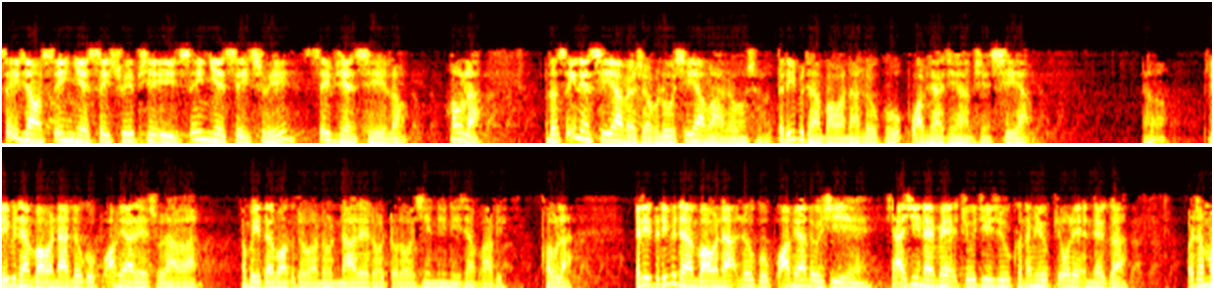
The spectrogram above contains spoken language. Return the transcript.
စိတ်ကြောင့်စိတ်ညစ်စိတ်ဆွေးဖြစ်၏စိတ်ညစ်စိတ်ဆွေးစိတ်ဖြင့်ဆေးလို့ဟုတ်လားအဲ့တော့စိတ်နဲ့ဆေးရမယ်ဆိုတော့ဘလို့ဆေးရမှာတော့ဆိုတော့တတိပဋ္ဌာန်ဘာဝနာလုပ်ကိုပွားများခြင်းအပြင်ဆေးရနော်တတိပဋ္ဌာန်ဘာဝနာလုပ်ကိုပွားများတယ်ဆိုတာကအဘိဓမ္မာတော်တော်တို့နားရဲတော့တော်တော်ရှင်းနေကြပါပြီဟုတ်လားအဲ့ဒီတတိပဋ္ဌာန်ဘာဝနာအလုပ်ကိုပွားများလို့ရှိရင်ရရှိနိုင်မဲ့အကျိုးကျေးဇူးခုနှစ်မျိုးပြောတဲ့အ ਨੇ ကပ ထမ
